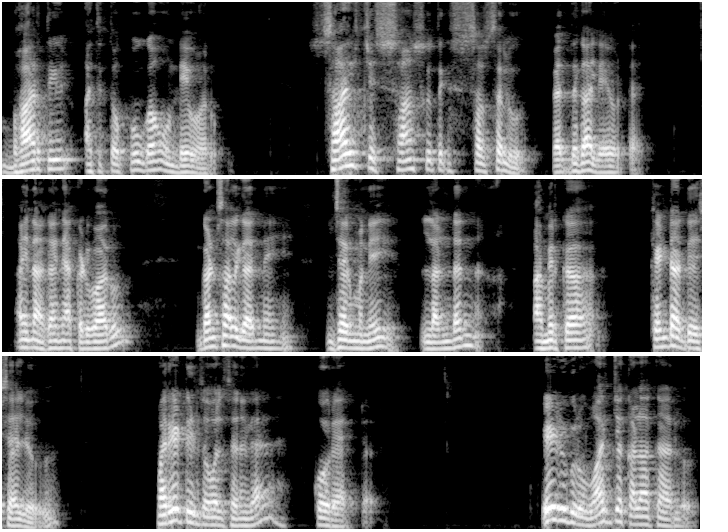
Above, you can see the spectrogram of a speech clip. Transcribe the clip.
భారతీయులు అతి తక్కువగా ఉండేవారు. సాహిత్య సాంస్కృతిక సంస్థలు పెద్దగా లేవట. అయినా కానీ అక్కడి వారు ఘంటసాల గారిని జర్మనీ లండన్ అమెరికా కెండా దేశాలు పర్యటించవలసినగా కోరారట. ఏడుగురు వాద్య కళాకారులు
